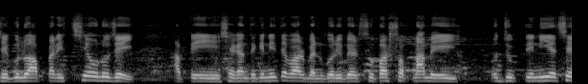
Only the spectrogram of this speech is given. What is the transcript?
যেগুলো আপনার ইচ্ছে অনুযায়ী আপনি সেখান থেকে নিতে পারবেন। গরিবের সুপার শপ নামে এই উদ্যোগটি নিয়েছে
